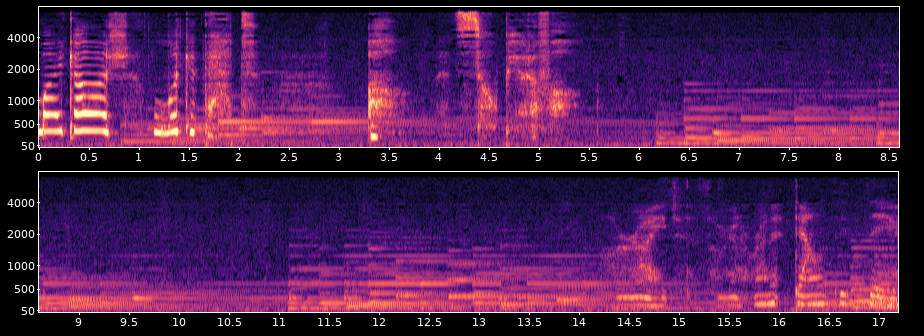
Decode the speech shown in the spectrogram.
My gosh, look at that. Oh, that's so beautiful. All right, so we're going to run it down through there.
